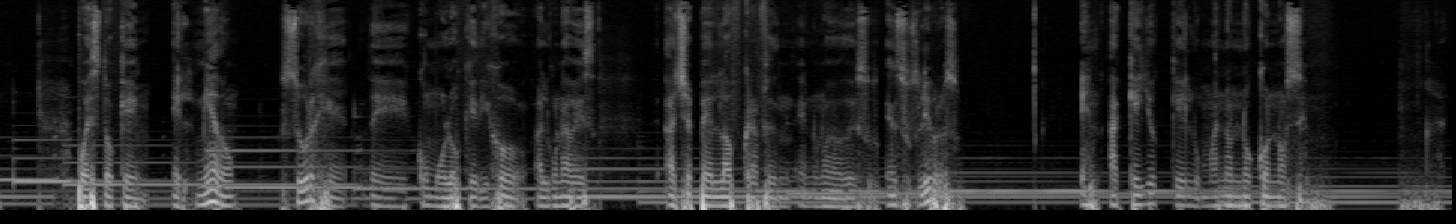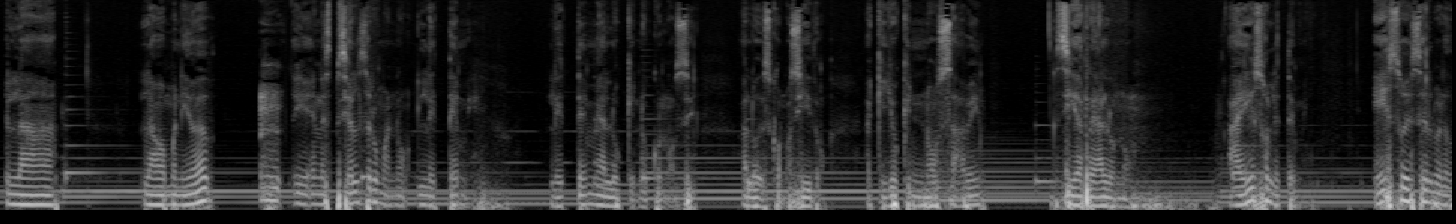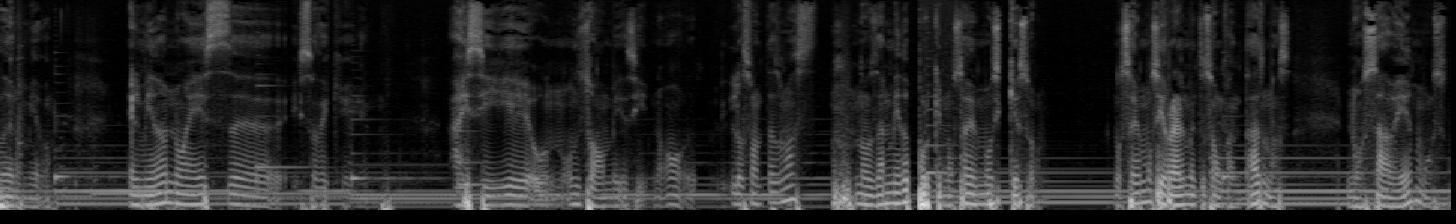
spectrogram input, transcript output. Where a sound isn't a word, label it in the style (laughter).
Puesto que el miedo surge de, como lo que dijo alguna vez H.P. Lovecraft en, uno de sus, sus libros, en aquello que el humano no conoce. La, la humanidad, (clears throat) en especial el ser humano, le teme, le teme a lo que no conoce lo desconocido, aquello que no sabe si es real o no. A eso le teme. Eso es el verdadero miedo. El miedo no es eh, eso de que, ay, sí, un, un zombie. No, los fantasmas nos dan miedo porque no sabemos qué son. No sabemos si realmente son fantasmas. No sabemos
